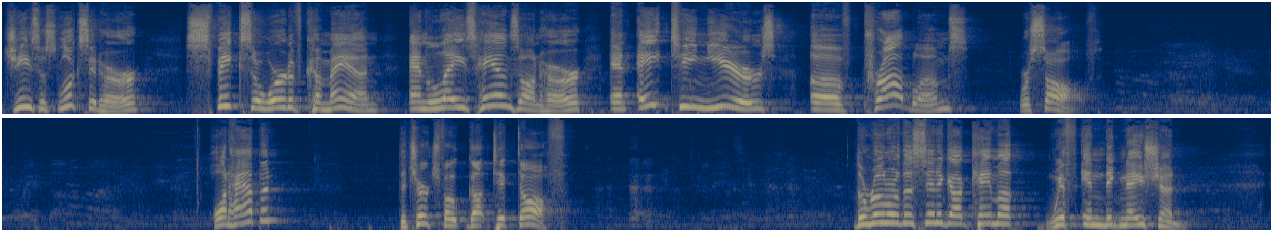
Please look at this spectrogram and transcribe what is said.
Jesus looks at her, speaks a word of command, and lays hands on her, and 18 years of problems were solved. What happened? The church folk got ticked off. The ruler of the synagogue came up with indignation.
